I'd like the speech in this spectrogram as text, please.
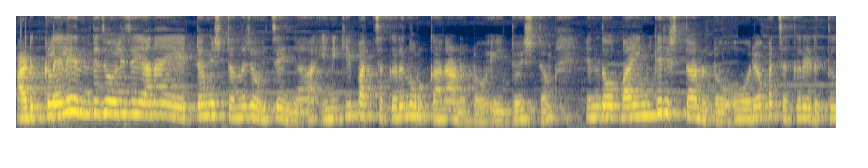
അടുക്കളയിൽ എന്ത് ജോലി ചെയ്യാനാണ് ഏറ്റവും ഇഷ്ടം എന്ന് ചോദിച്ചു കഴിഞ്ഞാൽ എനിക്ക് പച്ചക്കറി നുറുക്കാനാണ് കേട്ടോ ഏറ്റവും ഇഷ്ടം. എന്തോ ഭയങ്കര ഇഷ്ടമാണ് കേട്ടോ ഓരോ പച്ചക്കറി എടുത്ത്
